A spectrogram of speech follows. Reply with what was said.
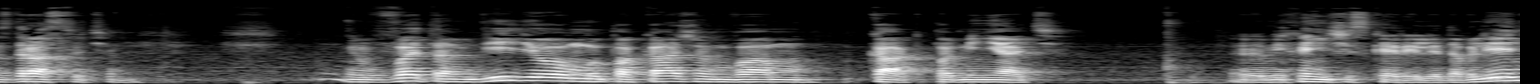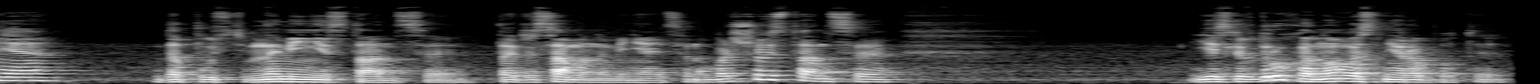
Здравствуйте! В этом видео мы покажем вам, как поменять э, механическое реле давления, допустим, на мини-станции. Так же само оно меняется на большой станции, если вдруг оно у вас не работает.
